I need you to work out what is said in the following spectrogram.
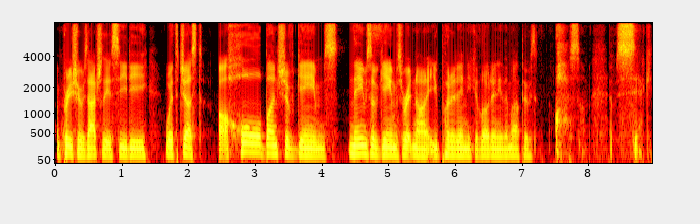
I'm pretty sure it was actually a CD with just a whole bunch of games, names of games written on it. You put it in, you could load any of them up. It was awesome. It was sick.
